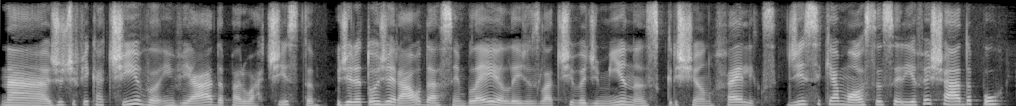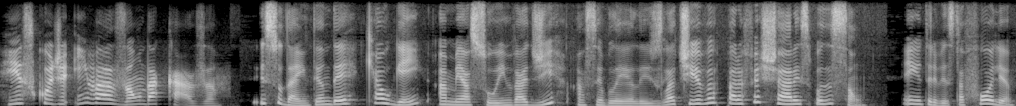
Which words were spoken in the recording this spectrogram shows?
Na justificativa enviada para o artista, o diretor-geral da Assembleia Legislativa de Minas, Cristiano Félix, disse que a mostra seria fechada por risco de invasão da casa. Isso dá a entender que alguém ameaçou invadir a Assembleia Legislativa para fechar a exposição. Em entrevista à Folha,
